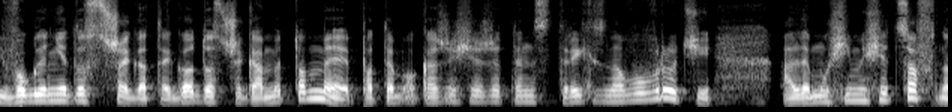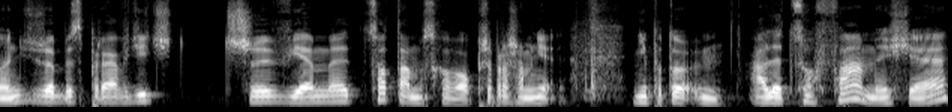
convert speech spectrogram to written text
w ogóle nie dostrzega tego, dostrzegamy to my. Potem okaże się, że ten strych znowu wróci, ale musimy się cofnąć, żeby sprawdzić, czy wiemy, co tam schował. Przepraszam, nie, nie po to, mm, ale cofamy się,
